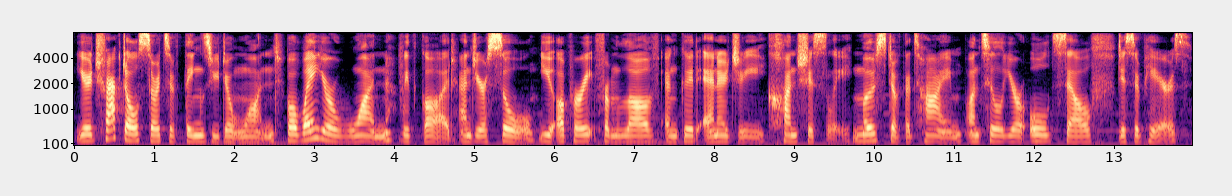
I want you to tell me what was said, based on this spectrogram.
You attract all sorts of things you don't want. But when you're one with God and your soul, you operate from love and good energy consciously most of the time until your old self disappears.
